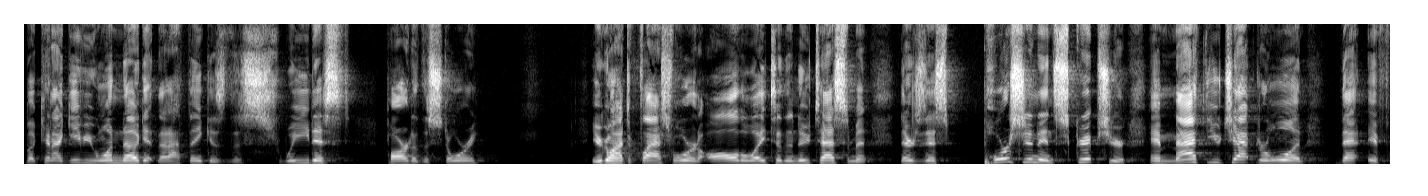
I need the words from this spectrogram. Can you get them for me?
but can I give you one nugget that I think is the sweetest part of the story? You're going to have to flash forward all the way to the New Testament. There's this portion in Scripture in Matthew chapter 1 that, if,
